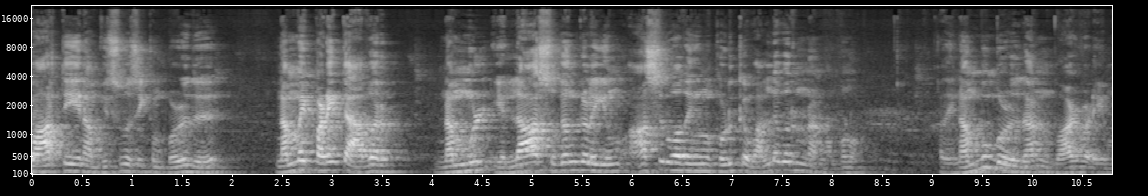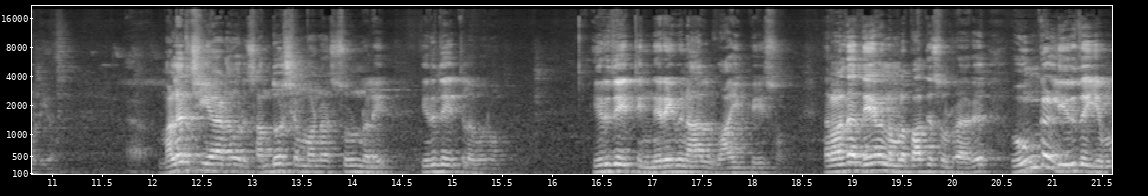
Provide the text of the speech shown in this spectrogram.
வார்த்தையை நாம் விசுவசிக்கும் பொழுது நம்மை படைத்த அவர் நம்முள் எல்லா சுகங்களையும் ஆசீர்வாதங்களும் கொடுக்க வல்லவர்னு நான் நம்பணும். அதை நம்பும் பொழுதுதான் வாழ்வடைய முடியும். மலர்ச்சியான ஒரு சந்தோஷமான சூழ்நிலை இருதயத்தில் வரும். இருதயத்தின் நிறைவினால் வாய் பேசும். அதனால தான் தேவன் நம்மளை பார்த்து சொல்கிறாரு உங்கள் இருதயம்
